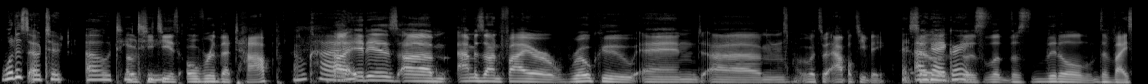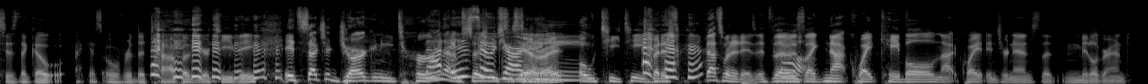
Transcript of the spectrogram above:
What is OT- OTT? OTT is over the top. Okay. Uh, it is um, Amazon Fire, Roku, and um, what's it, Apple TV. So Okay, great. Those li- those little devices that go, I guess, over the top of your TV. It's such a jargony term That that, I'm so, so used to saying jargony. OTT, but it's that's what it is. It's those Cool. like not quite cable, not quite internet. It's the middle ground.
